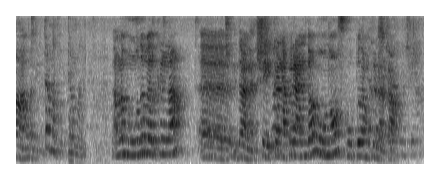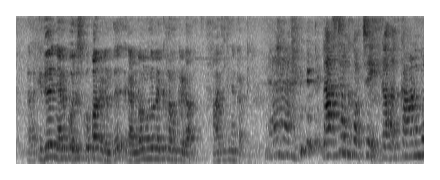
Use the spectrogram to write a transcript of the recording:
ആ മതി. ഇത്ര മതി ഇത്ര മതി. നമ്മൾ മൂന്ന് പേർക്കുള്ള ഇതാണ് ഷേക്ക് ആണ് അപ്പൊ രണ്ടോ മൂന്നോ സ്കൂപ്പ് നമുക്ക് ഇടാം ഇത് ഞാനിപ്പോ ഒരു സ്കൂപ്പാണ് ഇടുന്നത്. രണ്ടോ മൂന്നോ പേർക്ക് നമുക്ക് ഇടാം. ആദ്യത്തെ ഞാൻ കട്ട് ചെയ്യും. ലാസ്റ്റ് നമുക്ക് കുറച്ചേ കാണുമ്പോ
